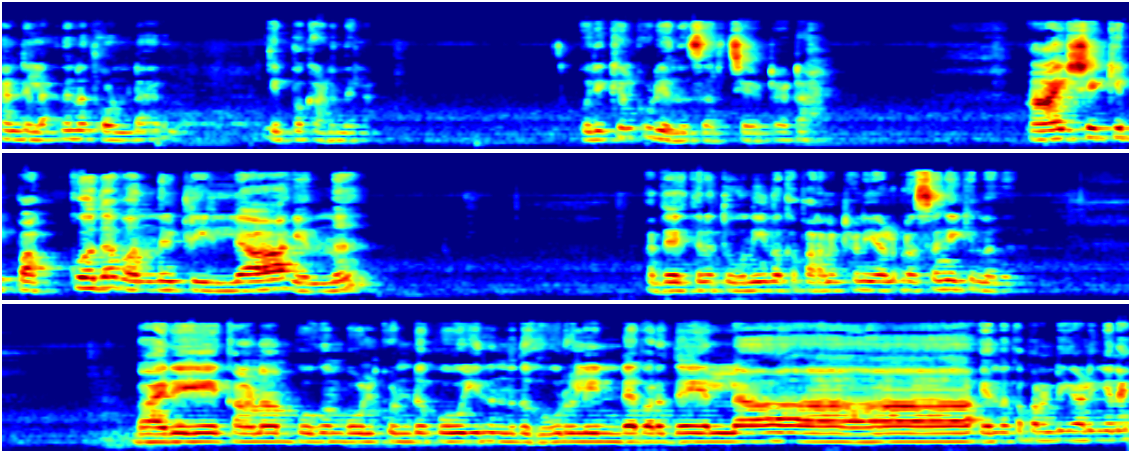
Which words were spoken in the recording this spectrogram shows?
കണ്ടില്ല അതിനകത്ത് ഉണ്ടായിരുന്നു. ഇപ്പൊ കാണുന്നില്ല. ഒരിക്കൽ കൂടി ഒന്ന് സെർച്ച് ചെയ്യട്ടെ കേട്ടാ. ആയിഷയ്ക്ക് പക്വത വന്നിട്ടില്ല എന്ന് അദ്ദേഹത്തിന് തോന്നി എന്നൊക്കെ പറഞ്ഞിട്ടാണ് ഇയാൾ പ്രസംഗിക്കുന്നത്. ഭാര്യയെ കാണാൻ പോകുമ്പോൾ കൊണ്ടുപോയിരുന്നത് ഹൂറിലിന്റെ വെറുതെയല്ല എന്നൊക്കെ പറഞ്ഞിട്ട് ഇയാൾ ഇങ്ങനെ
